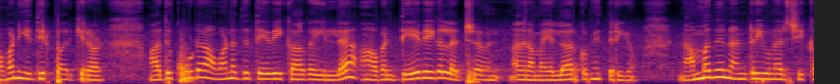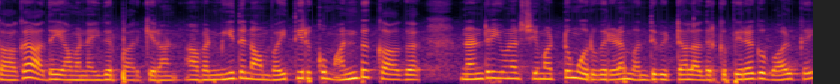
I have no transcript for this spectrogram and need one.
அவன் எதிர்பார்க்கிறான் அது கூட அவனது தேவைக்காக இல்லை அவன் தேவைகள் அற்றவன். அது நம்ம எல்லாருக்குமே தெரியும். நமது நன்றியுணர்ச்சிக்காக அதை அவன் எதிர்பார்க்கிறான். அவன் மீது நாம் வைத்திருக்கும் அன்புக்காக நன்றியுணர்ச்சி மட்டும் ஒருவரிடம் வந்துவிட்டால் அதற்கு பிறகு வாழ்க்கை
